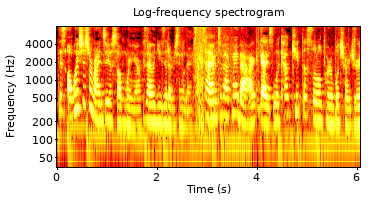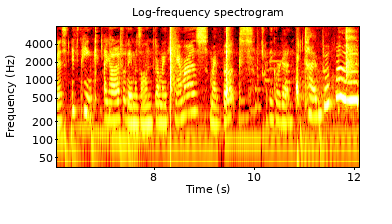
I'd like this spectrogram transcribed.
This always just reminds me of sophomore year because I would use it every single day. Time to pack my bag. Guys, look how cute this little portable charger is. It's pink. I got it off of Amazon. Got my cameras, my books. I think we're good. Time for food.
